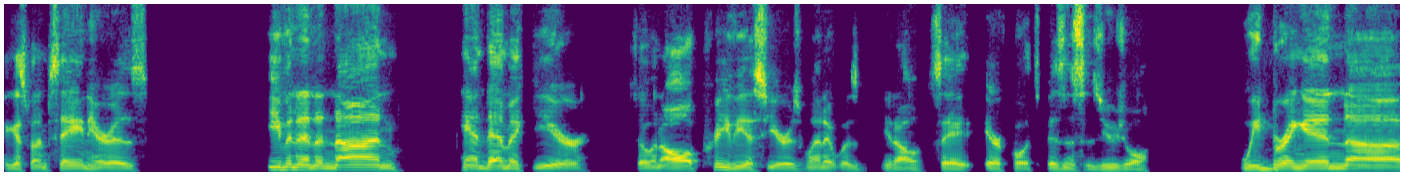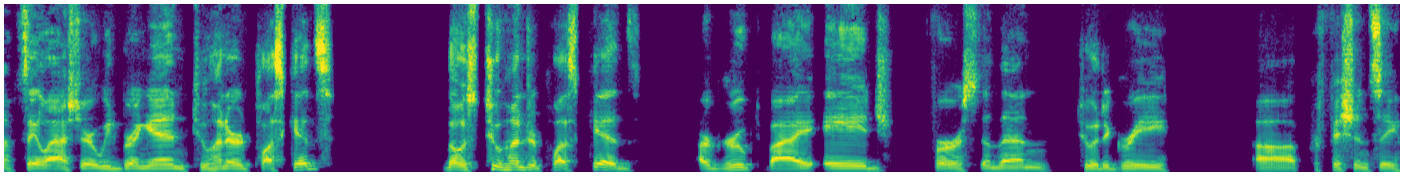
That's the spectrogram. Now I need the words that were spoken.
I guess what I'm saying here is even in a non pandemic year, so in all previous years when it was, you know, say air quotes business as usual, we'd bring in, uh, say last year, we'd bring in 200 plus kids. Those 200 plus kids are grouped by age first and then to a degree uh, proficiency,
